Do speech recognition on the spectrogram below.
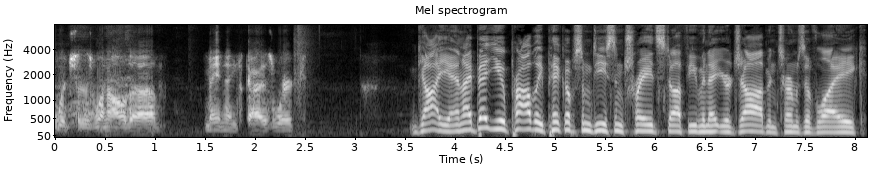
which is when all the maintenance guys work. Got you. And I bet you probably pick up some decent trade stuff even at your job in terms of like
